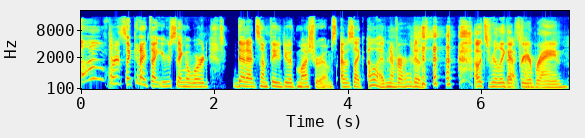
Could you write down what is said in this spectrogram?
Oh, for a second, I thought you were saying a word that had something to do with mushrooms. I was like, oh, I've never heard of. oh, it's really good for your brain.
